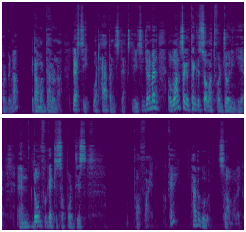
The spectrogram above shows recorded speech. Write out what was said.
করবে না, এটা আমার ধারণা। Let's see what happens next ladies and gentleman one second thank you so much for joining here and don't forget to support this profile okay have a good one আসসালামু আলাইকুম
